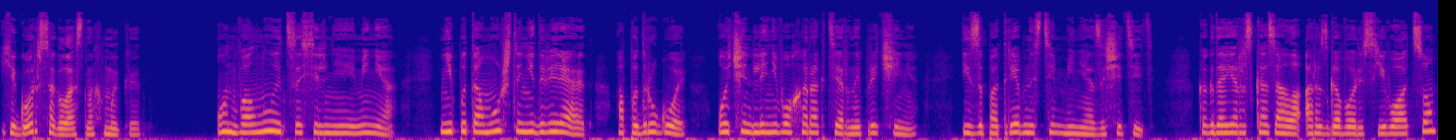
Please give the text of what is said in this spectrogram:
Егор согласно хмыкает. Он волнуется сильнее меня. Не потому, что не доверяет, а по другой, очень для него характерной причине. Из-за потребности меня защитить. Когда я рассказала о разговоре с его отцом,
